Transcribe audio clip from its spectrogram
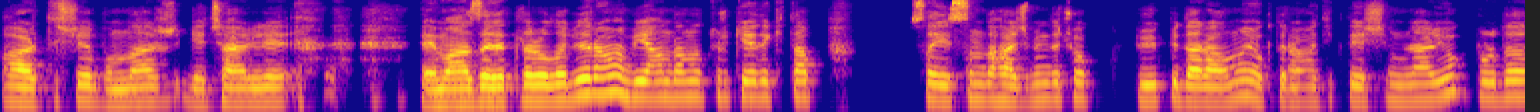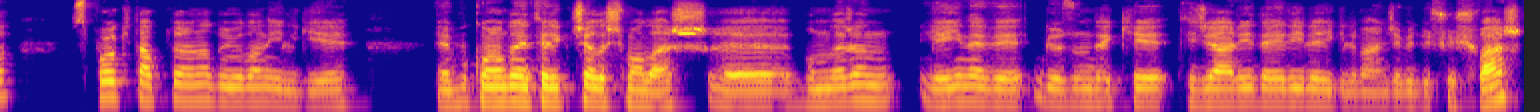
artışı bunlar geçerli mazeretler olabilir ama bir yandan da Türkiye'de kitap sayısında hacminde çok büyük bir daralma yok, dramatik değişimler yok. Burada spor kitaplarına duyulan ilgi, e, bu konuda nitelik çalışmalar, e, bunların yayın evi gözündeki ticari değeriyle ilgili bence bir düşüş var.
